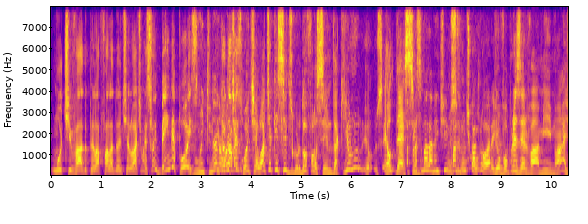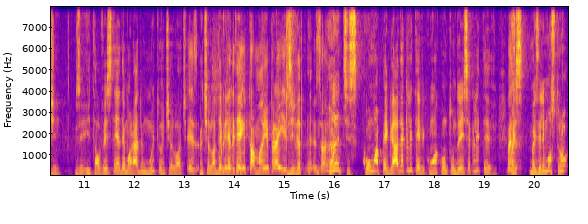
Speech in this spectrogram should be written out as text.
motivado pela fala do Ancelotti, mas foi bem depois. Muito. Não, então, não, talvez... o Ancelotti é que se desgrudou falou assim, daqui eu, não, eu é o décimo. Aproximadamente quase 24 horas. Eu, eu vou preservar a minha imagem e talvez tenha demorado muito o Ancelotti. Ex Ancelotti deveria ele ter... tem o tamanho para isso. Devia, antes, com a pegada que ele teve, com a contundência que ele teve. Mas, mas, mas ele mostrou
